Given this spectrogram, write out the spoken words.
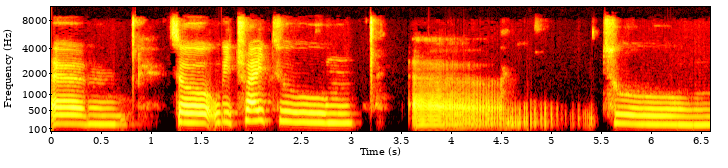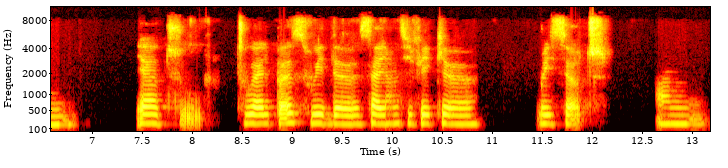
Um, so we try to to yeah, to to help us with the scientific uh, research on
